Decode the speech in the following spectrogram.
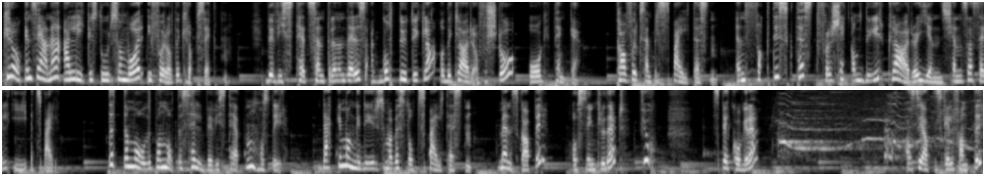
Kråkens hjerne er like stor som vår i forhold til kroppsvekten. Bevissthetssentrene deres er godt utvikla, og de klarer å forstå og tenke. Ta f.eks. speiltesten, en faktisk test for å sjekke om dyr klarer å gjenkjenne seg selv i et speil. Dette måler på en måte selvbevisstheten hos dyr. Det er ikke mange dyr som har bestått speiltesten. Menneskaper, oss inkludert, fjo. Spekkhoggere. Asiatiske elefanter.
